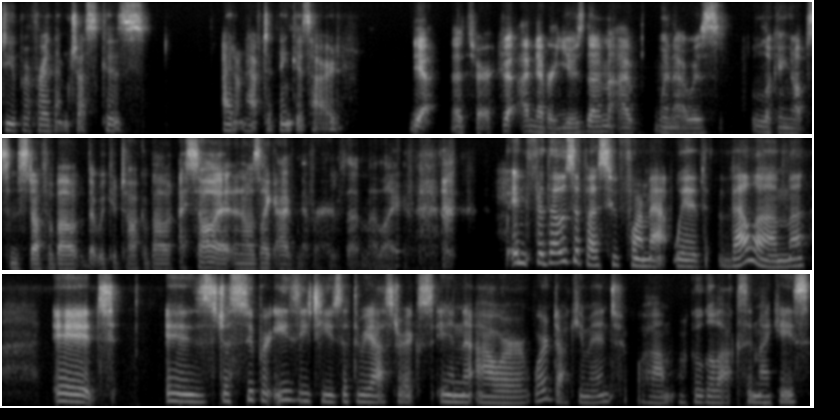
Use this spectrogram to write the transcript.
do prefer them just because I don't have to think as hard. Yeah, that's fair. I've never used them. I when I was looking up some stuff about that we could talk about, I saw it and I was like, I've never heard of that in my life. and for those of us who format with Vellum, it is just super easy to use the three asterisks in our Word document um, or Google Docs in my case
